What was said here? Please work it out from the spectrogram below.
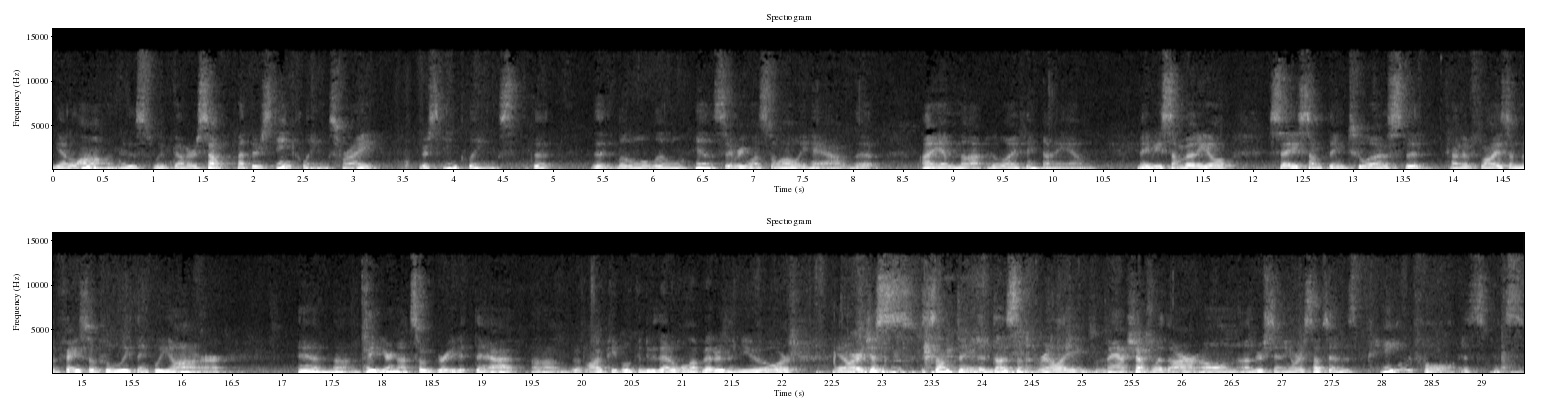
get along is we've got ourselves. But there's inklings, right? There's inklings that that little little hints every once in a while we have that I am not who I think I am. Maybe somebody will say something to us that kind of flies in the face of who we think we are. And uh, hey, you're not so great at that. Um, there's a lot of people who can do that a whole lot better than you, or you know, or just something that doesn't really match up with our own understanding of ourselves, and it's painful. It's it's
